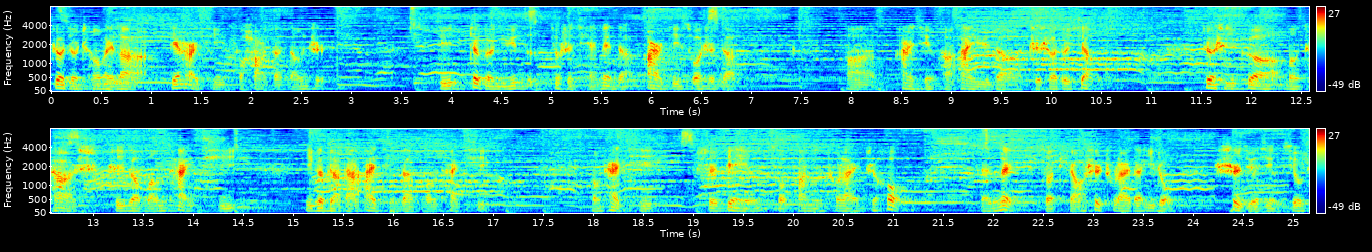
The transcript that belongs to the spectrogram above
这就成为了第二级符号的能指，即这个女子就是前面的二级所指的啊爱情和爱欲的指涉对象。这是一个蒙查尔，是一个蒙太奇，一个表达爱情的蒙太奇。蒙太奇是电影所发明出来之后，人类所调试出来的一种视觉性修辞。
